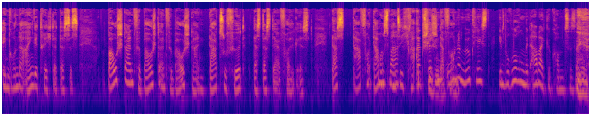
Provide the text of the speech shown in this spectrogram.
im Grunde eingetrichtert, dass es Baustein für Baustein für Baustein dazu führt, dass das der Erfolg ist. Das davon, da muss man sich verabschieden davon. Ohne möglichst in Berührung mit Arbeit gekommen zu sein.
